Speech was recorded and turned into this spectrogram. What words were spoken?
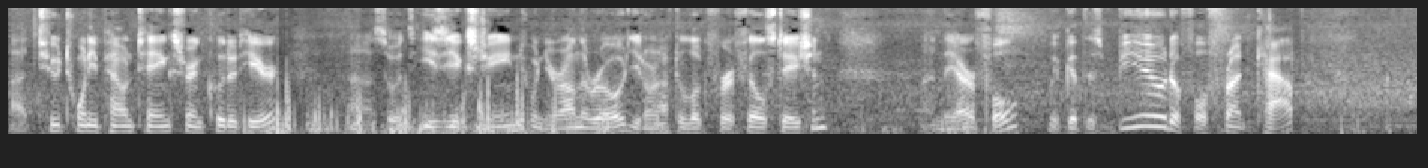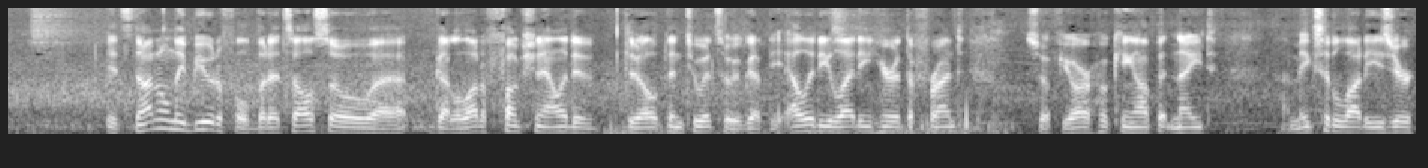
Uh, two 20 pound tanks are included here. Uh, so it's easy exchange when you're on the road. You don't have to look for a fill station. And they are full. We've got this beautiful front cap it's not only beautiful, but it's also uh, got a lot of functionality developed into it. So we've got the LED lighting here at the front. So if you are hooking up at night, uh, makes it a lot easier.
